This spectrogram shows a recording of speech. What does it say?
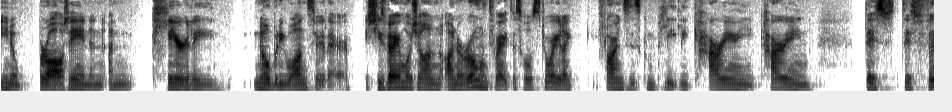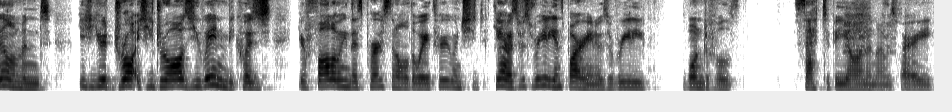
you know, brought in and, and clearly nobody wants her there. She's very much on, on her own throughout this whole story. Like Florence is completely carrying, carrying this, this film and you're draw, she draws you in because you're following this person all the way through. And she, yeah, it was, was really inspiring. It was a really wonderful set to be on. And I was very,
